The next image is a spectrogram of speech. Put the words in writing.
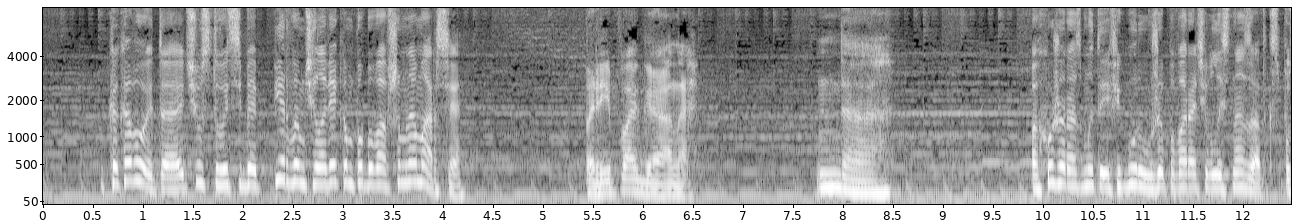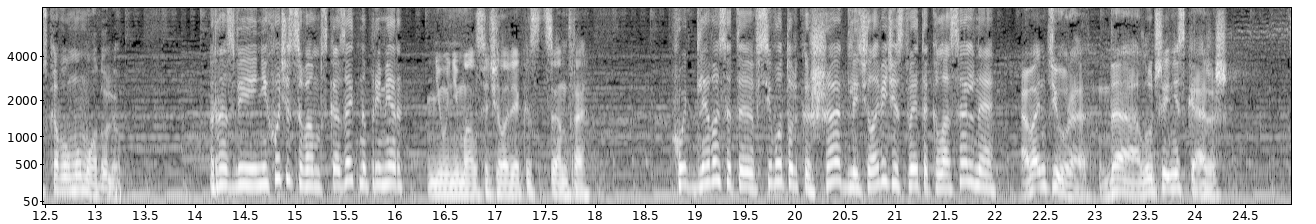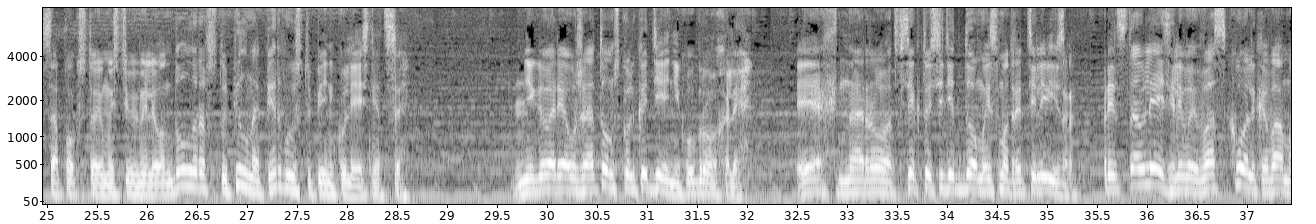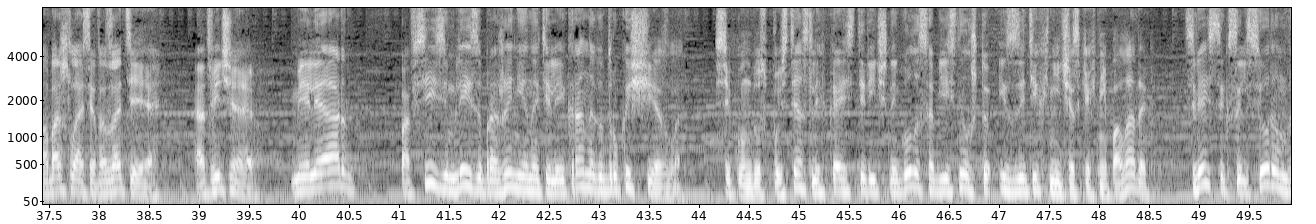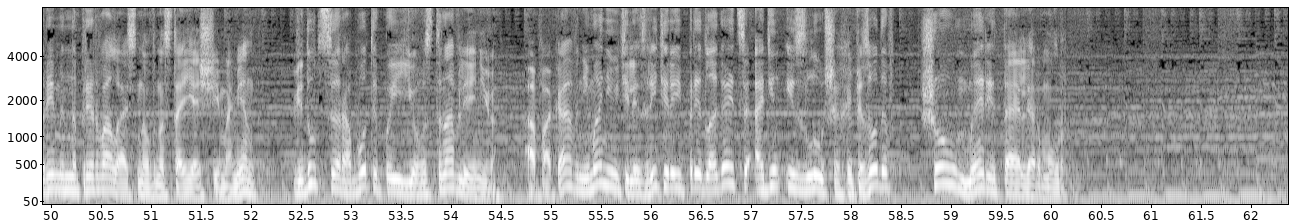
Каково это – чувствовать себя первым человеком, побывавшим на Марсе?» «Припогано». «Да». Похоже, размытая фигура уже поворачивалась назад, к спусковому модулю. «Разве не хочется вам сказать, например...» – не унимался человек из центра. «Хоть для вас это всего только шаг, для человечества это колоссальная...» «Авантюра, да, лучше и не скажешь». Сапог стоимостью в миллион долларов вступил на первую ступеньку лестницы – не говоря уже о том, сколько денег угрохали. Эх, народ, все, кто сидит дома и смотрит телевизор, представляете ли вы, во сколько вам обошлась эта затея? Отвечаю, миллиард... По всей земле изображение на телеэкранах вдруг исчезло. Секунду спустя слегка истеричный голос объяснил, что из-за технических неполадок связь с Эксельсером временно прервалась, но в настоящий момент ведутся работы по ее восстановлению. А пока вниманию телезрителей предлагается один из лучших эпизодов шоу Мэри Тайлер Мур.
